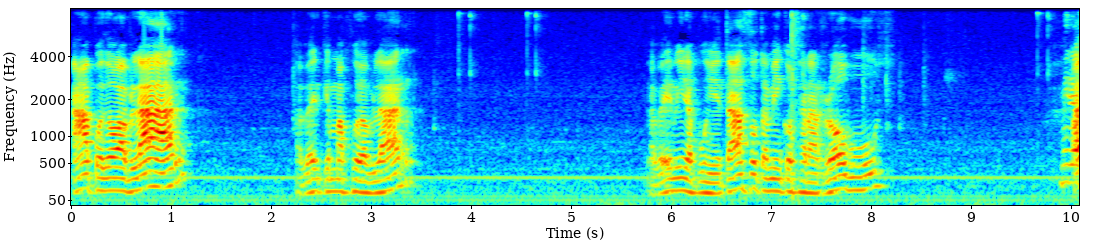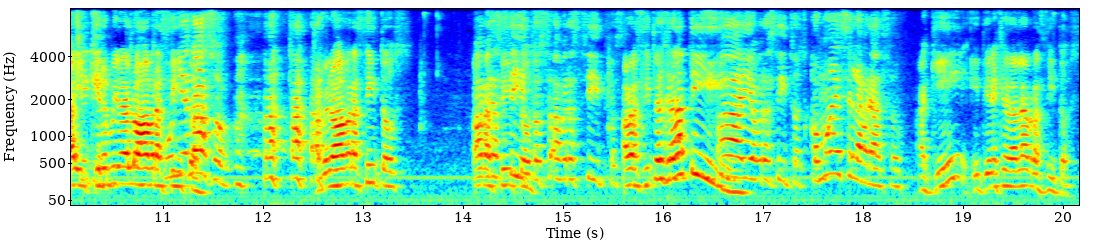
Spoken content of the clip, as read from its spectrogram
Ah, puedo hablar. A ver, ¿qué más puedo hablar? A ver, mira, puñetazo también costará Robux. Mira, Ay, chiqui. quiero mirar los abracitos. Puñetazo. A ver los abracitos. Abracitos, abracitos. Abracitos gratis. Ay, abracitos. ¿Cómo es el abrazo? Aquí y tienes que darle abracitos.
